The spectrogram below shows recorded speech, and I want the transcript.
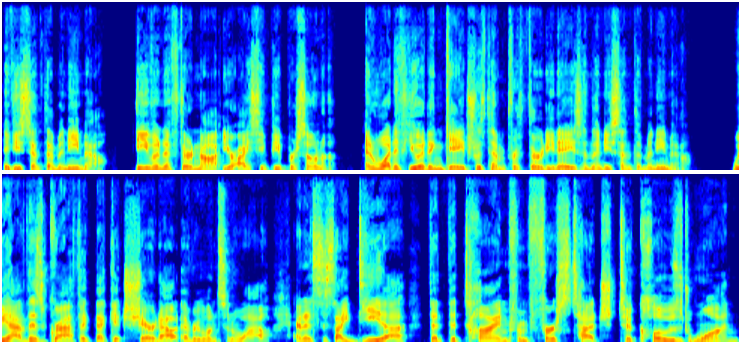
if you sent them an email, even if they're not your ICP persona? And what if you had engaged with them for 30 days and then you sent them an email? We have this graphic that gets shared out every once in a while. And it's this idea that the time from first touch to closed won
